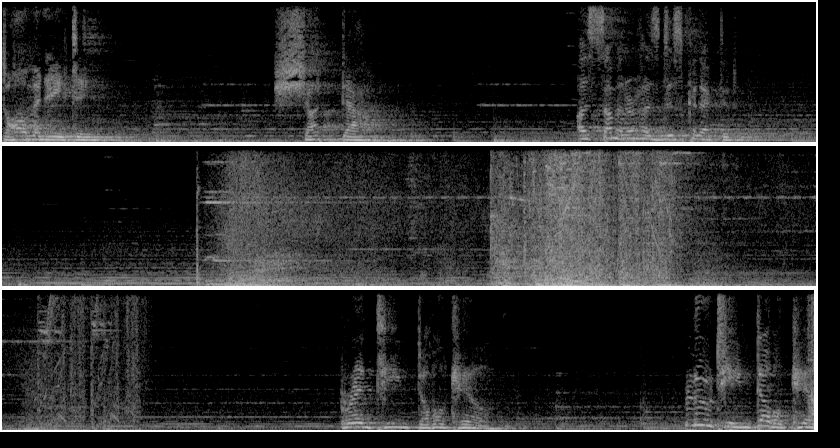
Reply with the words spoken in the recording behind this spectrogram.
Dominating. Shut down. A summoner has disconnected. Red team double kill. Blue team double kill.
